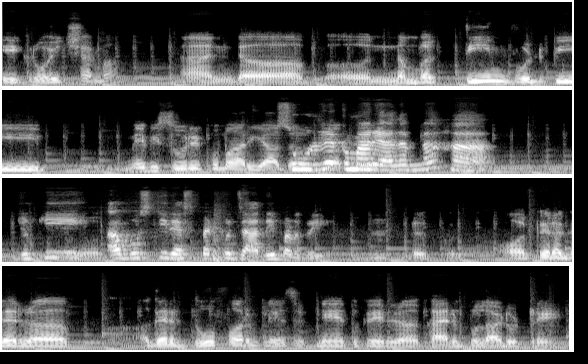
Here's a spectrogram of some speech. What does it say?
एक रोहित शर्मा एंड नंबर तीन would be maybe Surya Kumar Yadav Surya Kumar Yadav ना हाँ क्योंकि अब उसकी रेस्पेक्ट कुछ ज़्यादा ही बढ़ गई है। बिल्कुल। और फिर अगर अगर दो फॉरेन प्लेयर्स रखने हैं तो फिर कायरन पोलार्ड और ट्रेंट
